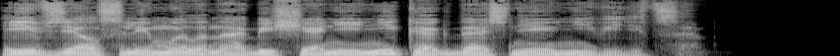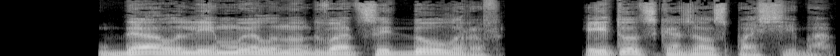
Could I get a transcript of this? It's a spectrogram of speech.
и взял с Ли Меллана обещание никогда с нею не видеться. Дал Ли Меллану 20 долларов, и тот сказал спасибо.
